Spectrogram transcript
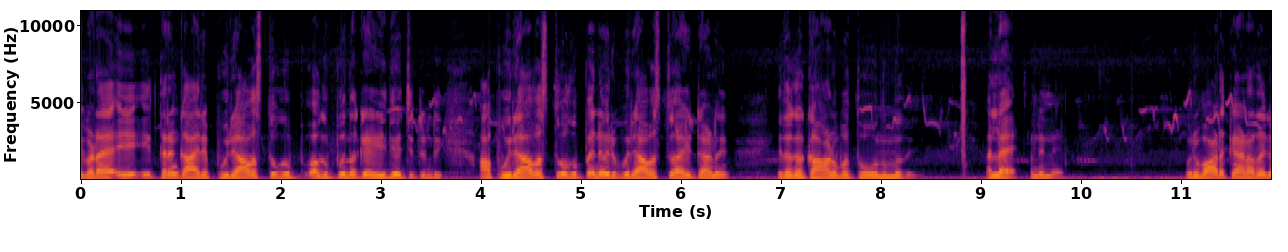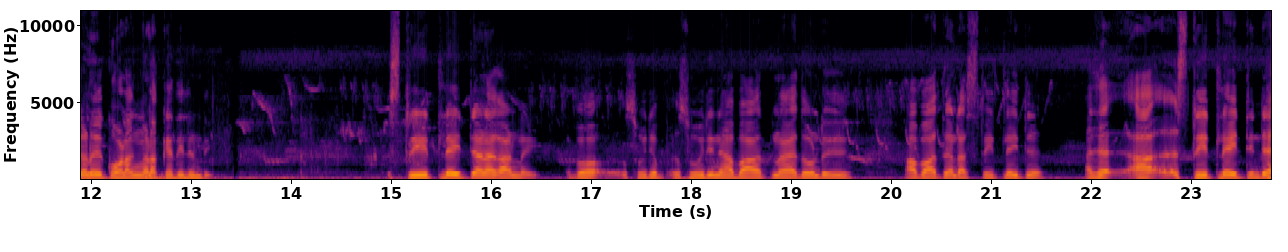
ഇവിടെ ഈ ഇത്തരം കാര്യം പുരാവസ്തു വകുപ്പ് എന്നൊക്കെ എഴുതി വെച്ചിട്ടുണ്ട്. ആ പുരാവസ്തു വകുപ്പ് തന്നെ ഒരു പുരാവസ്തു ആയിട്ടാണ് ഇതൊക്കെ കാണുമ്പോൾ തോന്നുന്നത്. അല്ലേ? കണ്ടില്ലേ? ഒരുപാട് കിണറുകൾ കുളങ്ങളൊക്കെ ഇതിലുണ്ട്. സ്ട്രീറ്റ് ലൈറ്റാണ് കാണുന്നത്. ഇപ്പോൾ സൂര്യ സൂര്യൻ ആ ഭാഗത്തു നിന്നായതുകൊണ്ട് ആ ഭാഗത്ത് കണ്ട സ്ട്രീറ്റ് ലൈറ്റ് അത് ആ സ്ട്രീറ്റ് ലൈറ്റിന്റെ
